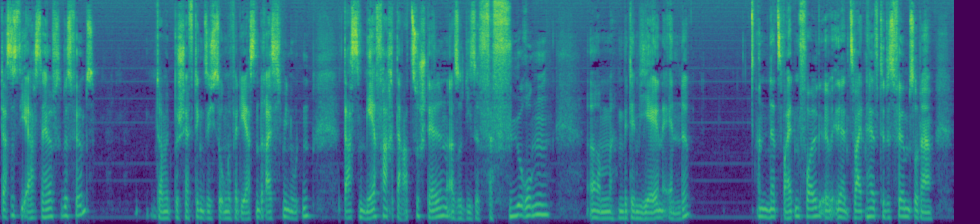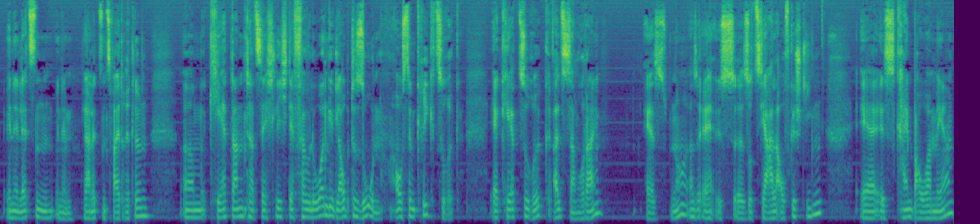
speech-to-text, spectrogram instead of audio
das ist die erste Hälfte des Films. Damit beschäftigen sich so ungefähr die ersten 30 Minuten, das mehrfach darzustellen, also diese Verführung ähm, mit dem jähen Ende. Und in der zweiten Folge, in der zweiten Hälfte des Films oder in den letzten, in den ja, letzten zwei Dritteln, ähm, kehrt dann tatsächlich der verloren geglaubte Sohn aus dem Krieg zurück. Er kehrt zurück als Samurai, er ist, ne, also er ist äh, sozial aufgestiegen. Er ist kein Bauer mehr.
